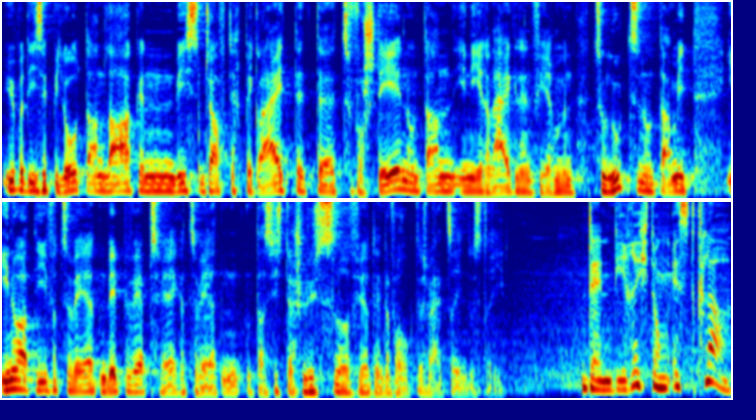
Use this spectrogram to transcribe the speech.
über diese Pilotanlagen wissenschaftlich begleitet äh, zu verstehen und dann in ihren eigenen Firmen zu nutzen und damit innovativer zu werden, wettbewerbsfähiger zu werden. Und das ist der Schlüssel für den Erfolg der Schweizer Industrie. Denn die Richtung ist klar.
